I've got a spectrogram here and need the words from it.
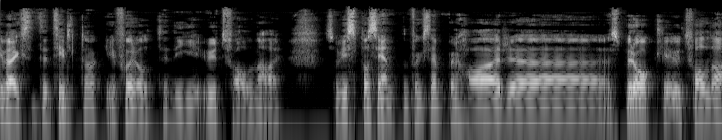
iverksette tiltak i forhold til de utfallene har. Så hvis pasienten f.eks. har uh, språklige utfall da,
